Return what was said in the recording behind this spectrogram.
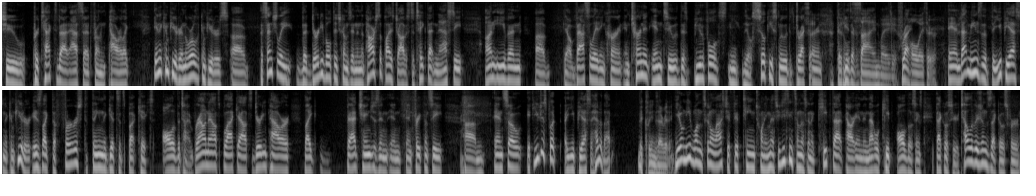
to protect that asset from power, like in a computer in the world of computers, uh, essentially the dirty voltage comes in, and the power supply's job is to take that nasty, uneven. Uh, you know, vacillating current and turn it into this beautiful, you know, silky smooth direct current that feeds everything. sine wave Right. the whole way through. And that means that the UPS in a computer is like the first thing that gets its butt kicked all of the time. Brownouts, blackouts, dirty power, like bad changes in, in, in frequency. Um, and so if you just put a UPS ahead of that, It cleans everything. you don't need one that's going to last you 15, 20 minutes. You just need something that's going to keep that power in, and that will keep all those things. That goes for your televisions. That goes for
